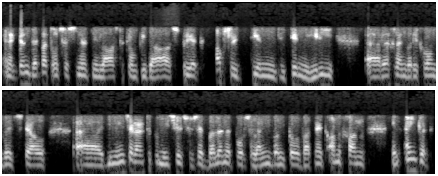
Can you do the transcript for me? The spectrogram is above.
En ek dink dit wat ons gesien het in die laaste klompie dae spreek absoluut teen die teen hierdie uh, riglyn wat die grondwet stel uh die menseregte kommissie soos 'n billende porseleinwinkel wat net aangaan en eintlik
